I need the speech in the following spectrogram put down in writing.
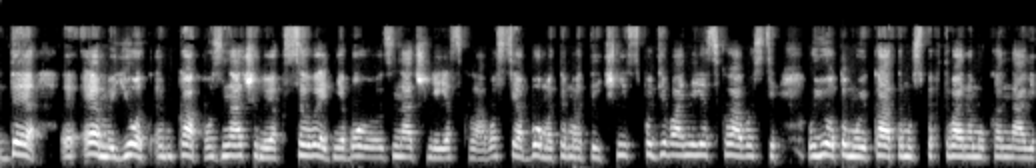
де е, М, МК позначено як середнє або значення яскравості або математичні сподівання яскравості у йотому і катому спектральному каналі,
